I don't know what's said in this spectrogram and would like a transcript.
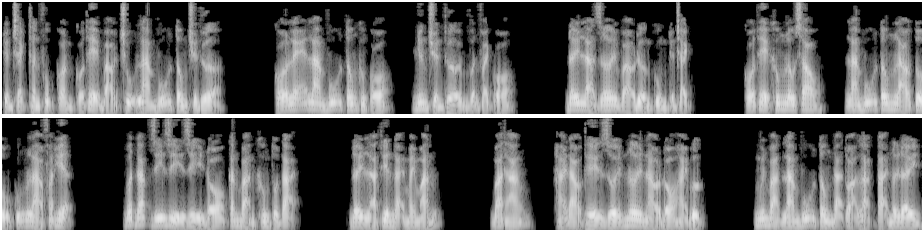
Tuyển trạch thần phục còn có thể bảo trụ lam vũ tông truyền thừa. Có lẽ lam vũ tông không có, nhưng truyền thừa vẫn phải có. Đây là rơi vào đường cùng tuyển trạch. Có thể không lâu sau, lam vũ tông lão tổ cũng là phát hiện. Bất đắc dĩ gì gì đó căn bản không tồn tại. Đây là thiên đại may mắn. Ba tháng, hải đảo thế giới nơi nào đó hải vực. Nguyên bản lam vũ tông đã tọa lạc tại nơi đây,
